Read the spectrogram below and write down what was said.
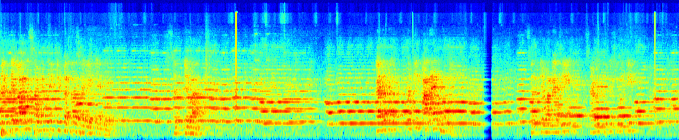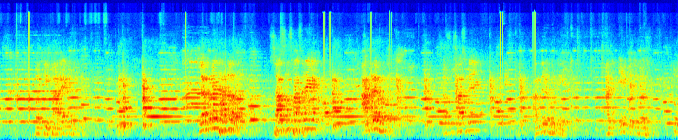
सत्यवान सावित्रीची कथा सांगितली सत्यवान. कारण पारायण सत्यवानाची सावित्री कशी होती? पती पारायण होते. लग्न झालं. सासू सासरे आंधळे होते. सासू सासरे मंदिर होती. आणि एक दिवस तो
